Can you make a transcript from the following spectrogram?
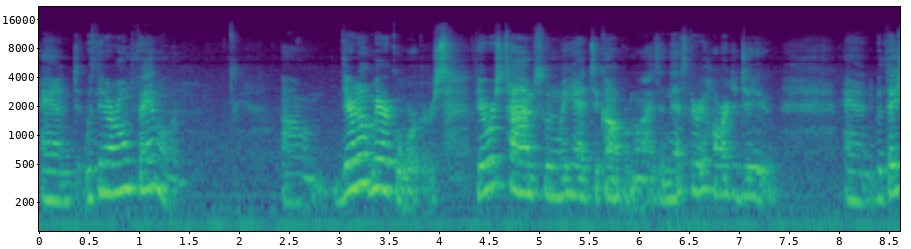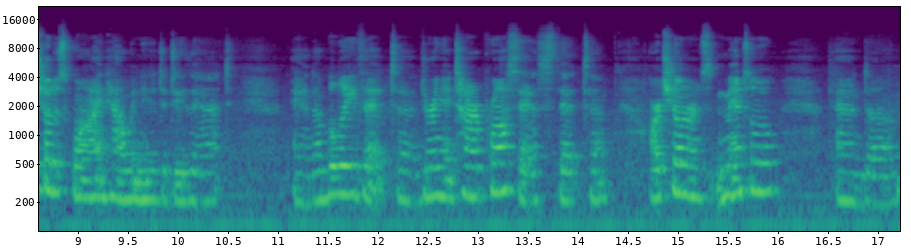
and within our own family. Um, they're not miracle workers. There was times when we had to compromise, and that's very hard to do. And but they showed us why and how we needed to do that. And I believe that uh, during the entire process, that uh, our children's mental and um,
